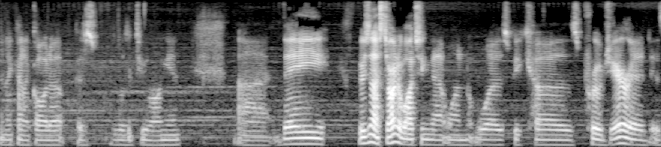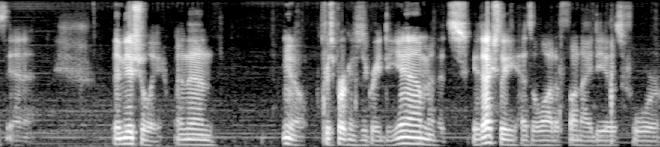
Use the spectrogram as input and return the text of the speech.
and I kind of caught up because it wasn't too long in. Uh, they the reason I started watching that one was because Pro Jared is in it initially, and then you know Chris Perkins is a great DM, and it's it actually has a lot of fun ideas for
